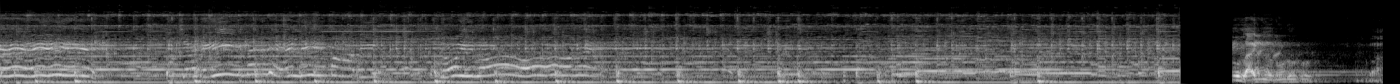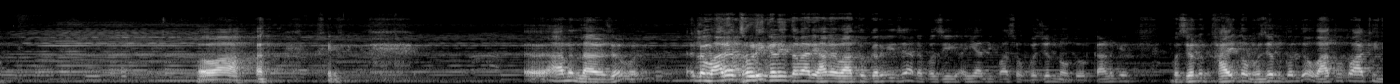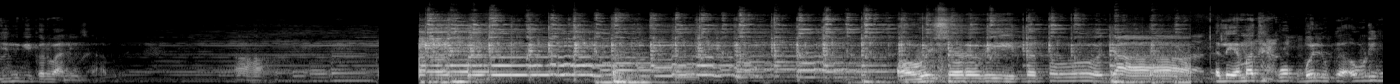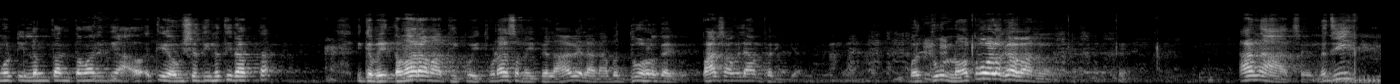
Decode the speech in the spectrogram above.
કેવું લાગ્યું રૂડું વાહ આનંદ આવે છે એટલે મારે થોડી ઘણી તમારી સામે વાતો કરવી છે અને પછી અહીંયાથી પાછો ભજનનો દોર. કારણ કે ભજન થાય તો ભજન કરજો, વાતો તો આખી જિંદગી કરવાની છે આપણે. હા હા જા. એટલે એમાંથી કોક બોલ્યું કે અવડી મોટી લંકાને તમારે ત્યાં એટલી ઔષધિ નથી રાખતા? કે ભાઈ, તમારામાંથી કોઈ થોડા સમય પહેલા આવેલા ને આ બધું હળગાવ્યું. પાછા ઓલે આમ ફરી ગયા. બધું નહોતું હળગાવાનું આના છે. નજીક?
